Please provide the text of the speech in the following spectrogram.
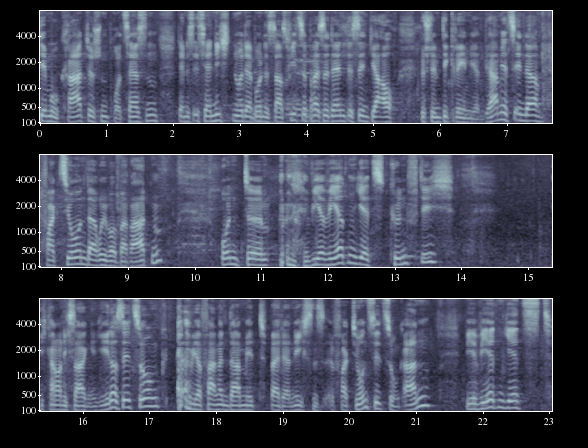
demokratischen Prozessen. Denn es ist ja nicht nur der Bundestagsvizepräsident, es sind ja auch bestimmte Gremien. Wir haben jetzt in der Fraktion darüber beraten und äh, wir werden jetzt künftig ich kann auch nicht sagen in jeder Sitzung. Wir fangen damit bei der nächsten Fraktionssitzung an. Wir werden jetzt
